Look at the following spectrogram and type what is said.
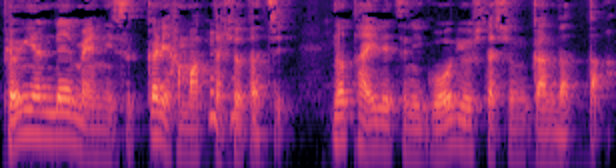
ピョンヤン冷麺にすっかりハマった人たちの対列に合流した瞬間だった。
